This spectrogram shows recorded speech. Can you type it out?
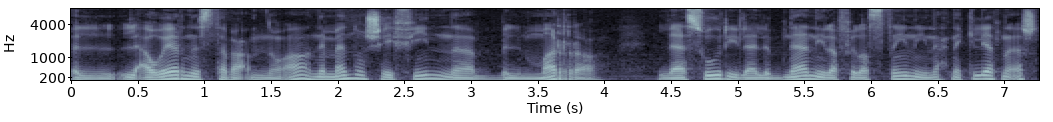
ال awareness تبع انه آه منهم شايفين بالمرة لا سوري لا لبناني لا فلسطيني. نحن كلياتنا أش...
